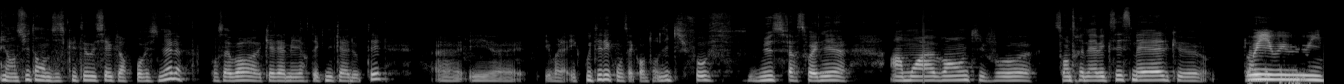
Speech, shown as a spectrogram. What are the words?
et ensuite, en discuter aussi avec leurs professionnels pour savoir euh, quelle est la meilleure technique à adopter. et, voilà, écouter les conseils. Quand on dit qu'il faut mieux se faire soigner un mois avant, qu'il faut s'entraîner avec ses semelles, que... Oui, oui, oui, oui.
